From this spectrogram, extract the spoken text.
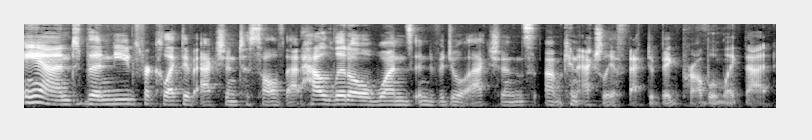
and the need for collective action to solve that how little one's individual actions um, can actually affect a big problem like that.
